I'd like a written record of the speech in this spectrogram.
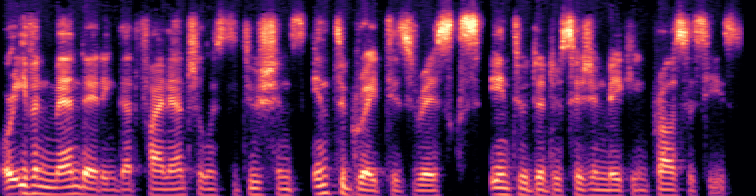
or even mandating that financial institutions integrate these risks into the decision making processes?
